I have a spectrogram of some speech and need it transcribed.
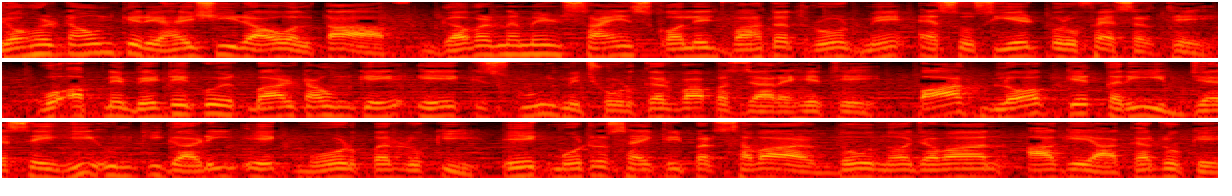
जौहर टाउन के रिहायशी Rao Altaf government science college Wahdat road में एसोसिएट प्रोफेसर थे। वो अपने बेटे को इकबाल टाउन के एक स्कूल में छोड़कर वापस जा रहे थे। पार्क ब्लॉक के करीब जैसे ही उनकी गाड़ी एक मोड़ पर रुकी, एक मोटरसाइकिल पर सवार दो नौजवान आगे आकर रुके।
